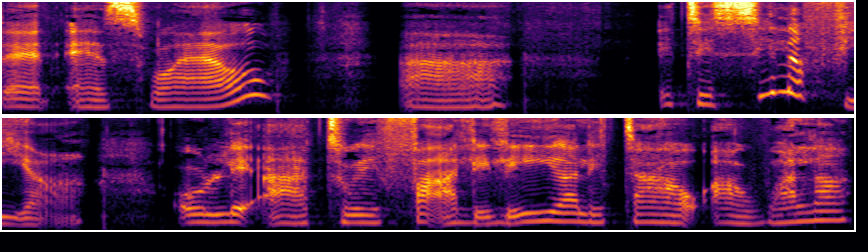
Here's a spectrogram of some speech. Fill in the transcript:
that as well, uh, e te silafia o le a toe whaalelea le tau a wala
